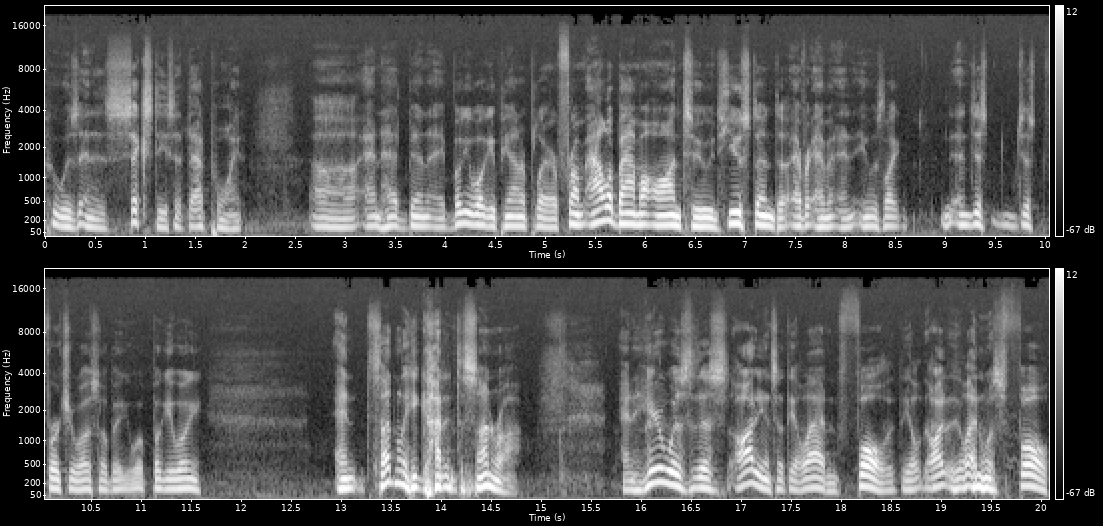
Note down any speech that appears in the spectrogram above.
who was in his sixties at that point, uh, and had been a boogie woogie piano player from Alabama on to Houston to ever, and, and he was like, and just just virtuoso boogie wo- boogie woogie. And suddenly he got into Sun Ra. And here was this audience at the Aladdin full. The, the Aladdin was full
